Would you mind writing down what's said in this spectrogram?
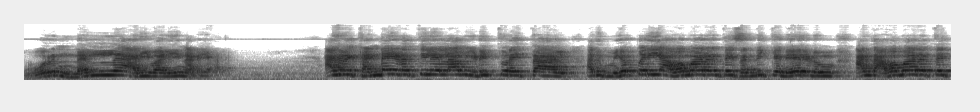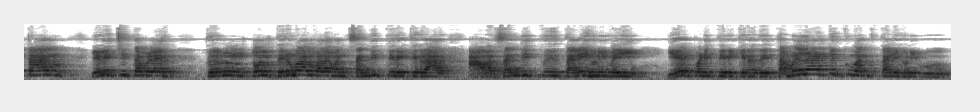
ஒரு நல்ல அறிவாளியின் அடையாளம். ஆகவே கண்ட இடத்தில் எல்லாம் இடித்துரைத்தால் அது மிகப்பெரிய அவமானத்தை சந்திக்க நேரிடும். அந்த அவமானத்தை தான் எழுச்சி தமிழர் தொல்- தொல் திருமால் வளவன் சந்தித்திருக்கிறார். அவர் சந்தித்து தலைகுனிவை ஏற்படுத்தியிருக்கிறது. தமிழ்நாட்டுக்கும் அந்த தலைகுனிவு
